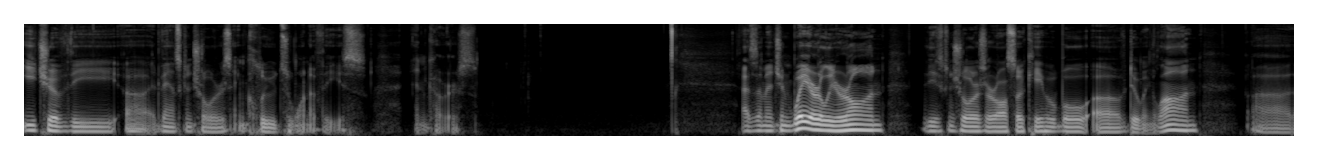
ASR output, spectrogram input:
each of the uh, advanced controllers includes one of these end covers. As I mentioned way earlier on, these controllers are also capable of doing LON. Uh,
